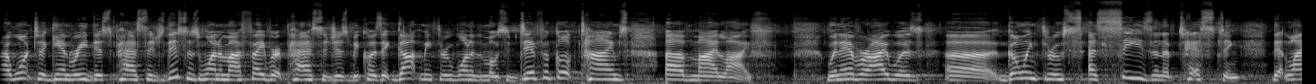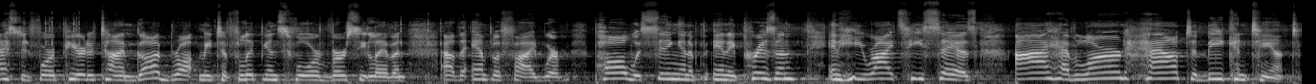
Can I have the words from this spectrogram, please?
I want to again read this passage. This is one of my favorite passages because it got me through one of the most difficult times of my life whenever I was uh, going through a season of testing that lasted for a period of time, God brought me to Philippians 4, verse 11, out of the Amplified, where Paul was sitting in a, in a prison and he writes, he says, I have learned how to be content,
